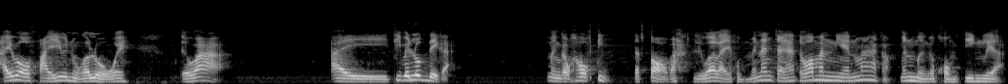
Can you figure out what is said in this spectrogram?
ไอวอลไฟที่เป็นหัวกะโหลกเว้ยแต่ว่า ไอ้ที่เป็นรูปเด็กอะเหมือนกับเขาติดตัดต่อปะหรือว่าอะไรผมไม่แน่ใจนะ แต่ว่ามันเนียนมากอะมันเหมือนกับของจริงเลยอะ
